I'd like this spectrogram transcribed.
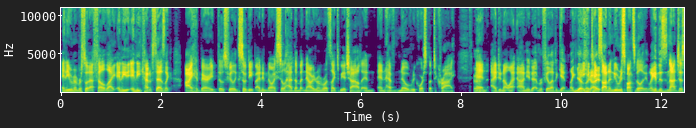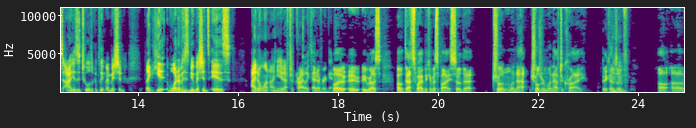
and he remembers what that felt like, and he and he kind of says like, "I had buried those feelings so deep, I didn't know I still had them, but now I remember what it's like to be a child and and have no recourse but to cry." and I do not want Anya to ever feel that again. Like Yeah, he like, takes on a new responsibility. Like this is not just Anya's a tool to complete my mission. Like he, one of his new missions is I don't want Anya to have to cry like that Yeah. ever again. well, he realized, oh, that's why I became a spy, so that children wouldn't ha- children wouldn't have to cry because Mhm. of uh, uh,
